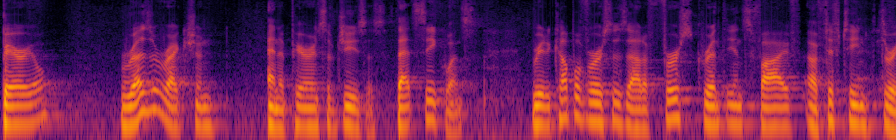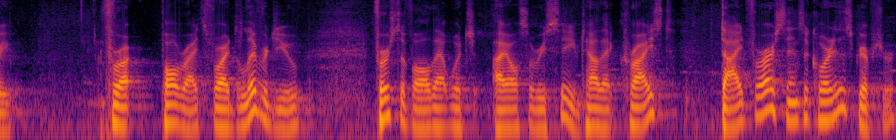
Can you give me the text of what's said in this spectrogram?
burial, resurrection, and appearance of Jesus. That sequence. Read a couple verses out of 1 Corinthians 5, uh, 15 3. For, Paul writes, For I delivered you, first of all, that which I also received, how that Christ died for our sins according to the Scripture,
